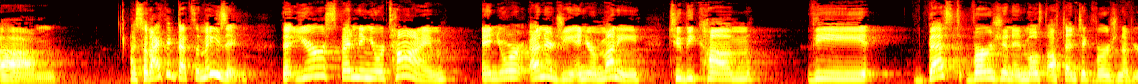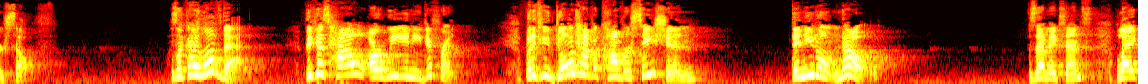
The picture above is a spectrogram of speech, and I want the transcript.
um, I said, I think that's amazing that you're spending your time and your energy and your money to become the best version and most authentic version of yourself. I was like, I love that. Because how are we any different? But if you don't have a conversation, then you don't know. Does that make sense? Like,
